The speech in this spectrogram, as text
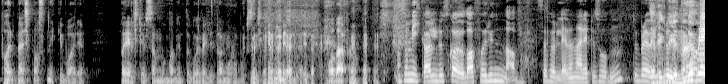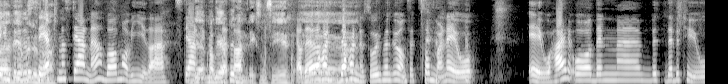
på arbeidsplassen, ikke bare forelskelse om noen har begynt å gå i veldig trange olabukser. hva det er for noe. Altså Mikael, du skal jo da få runde av selvfølgelig denne episoden. Du ble, jo begynne, du ble introdusert med en stjerne. Da må vi gi deg stjernekvaliteter. Men det er Per Henrik som sier. Ja, det er, det er hans ord. Men uansett, sommeren er jo, er jo her. Og den, eh, det betyr jo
